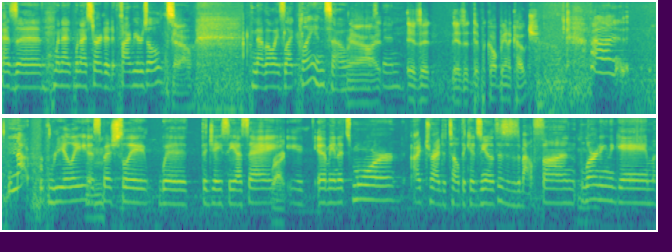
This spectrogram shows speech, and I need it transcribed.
as a when I when I started at five years old. So, Yeah. and I've always liked playing. So, Yeah. it's it- been. Is it is it difficult being a coach? Uh, not really, especially with the JCSA. Right. You, I mean, it's more, I try to tell the kids, you know, this is about fun, learning the game.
